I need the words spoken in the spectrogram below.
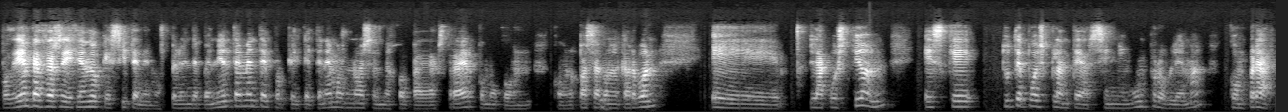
Podría empezarse diciendo que sí tenemos, pero independientemente, porque el que tenemos no es el mejor para extraer, como, con, como nos pasa con el carbón, eh, la cuestión es que tú te puedes plantear sin ningún problema comprar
